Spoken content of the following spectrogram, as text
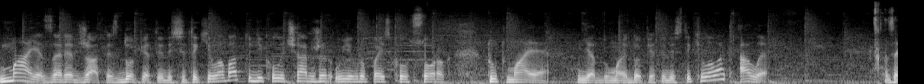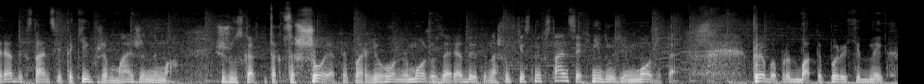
Має заряджатись до 50 кВт, тоді коли чарджер у європейського 40. Тут має, я думаю, до 50 кВт, але зарядних станцій таких вже майже нема. Що ж ви скажете, так це що я тепер його не можу зарядити на швидкісних станціях? Ні, друзі, можете. Треба придбати перехідник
